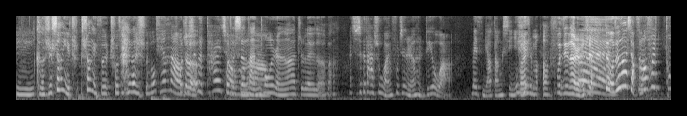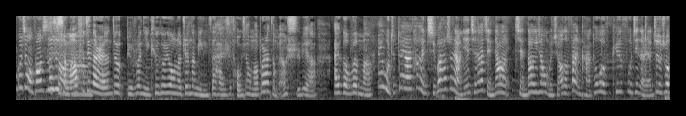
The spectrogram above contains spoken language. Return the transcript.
嗯，可能是上一次上一次出差的时候，天哪，或者这是个太巧或了，者是南，通人啊之类的吧。而且这个大叔玩附近的人很溜啊，妹子你要当心。玩什么？哦，附近的人是，对对我就在想，怎么会通过这种方式？那是什么？附近的人就比如说你 QQ 用了真的名字还是头像吗？不然怎么样识别啊？挨个问吗？哎，我觉得对啊，他很奇怪。他说两年前他捡到捡到一张我们学校的饭卡，通过 QQ 附近的人，就是说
